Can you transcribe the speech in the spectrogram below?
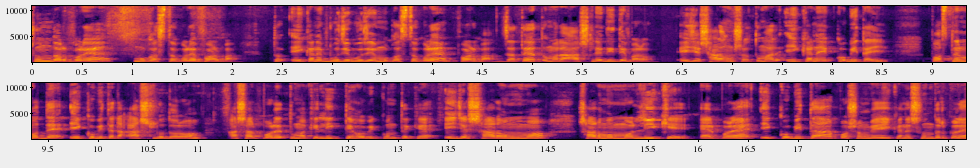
সুন্দর করে মুখস্থ করে পড়বা। তো এইখানে বুঝে বুঝে মুখস্থ করে পড়বা, যাতে তোমরা আসলে দিতে পারো। এই যে সারাংশ তোমার এইখানে কবিতাই প্রশ্নের মধ্যে এই কবিতাটা আসলো ধরো। আসার পরে তোমাকে লিখতে হবে কোন থেকে? এই যে সারম্য সারমর্ম লিখে, এরপরে এই কবিতা প্রসঙ্গে এইখানে সুন্দর করে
